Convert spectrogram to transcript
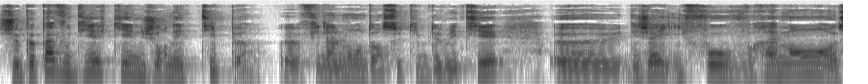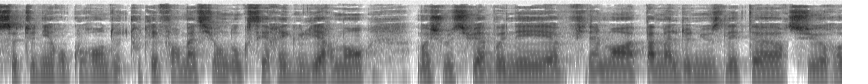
Je ne peux pas vous dire qu'il y ait une journée type euh, finalement dans ce type de métier. Euh, déjà, il faut vraiment se tenir au courant de toutes les formations. Donc c'est régulièrement. Moi, je me suis abonnée finalement à pas mal de newsletters sur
